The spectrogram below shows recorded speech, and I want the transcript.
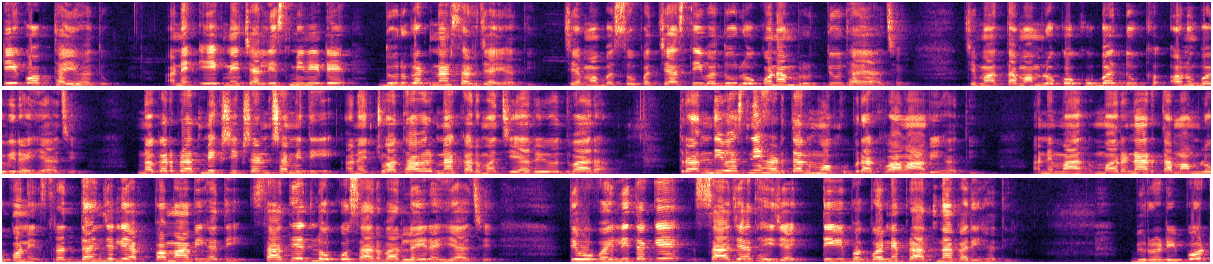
ટેક ઓફ થયું હતું. અને એકને ચાલીસ મિનિટે દુર્ઘટના સર્જાઈ હતી, જેમાં બસો પચાસથી વધુ લોકોના મૃત્યુ થયા છે, જેમાં તમામ લોકો ખૂબ જ દુઃખ અનુભવી રહ્યા છે. નગર પ્રાથમિક શિક્ષણ સમિતિ અને ચોથા વર્ગના કર્મચારીઓ દ્વારા ત્રણ દિવસની હડતાલ મોકૂફ રાખવામાં આવી હતી અને મરનાર તમામ લોકોને શ્રદ્ધાંજલિ આપવામાં આવી હતી. સાથે જ લોકો સારવાર લઈ રહ્યા છે. તેઓ વહેલી તકે સાજા થઈ જાય તેવી ભગવાનને પ્રાર્થના કરી હતી. બ્યુરો રિપોર્ટ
